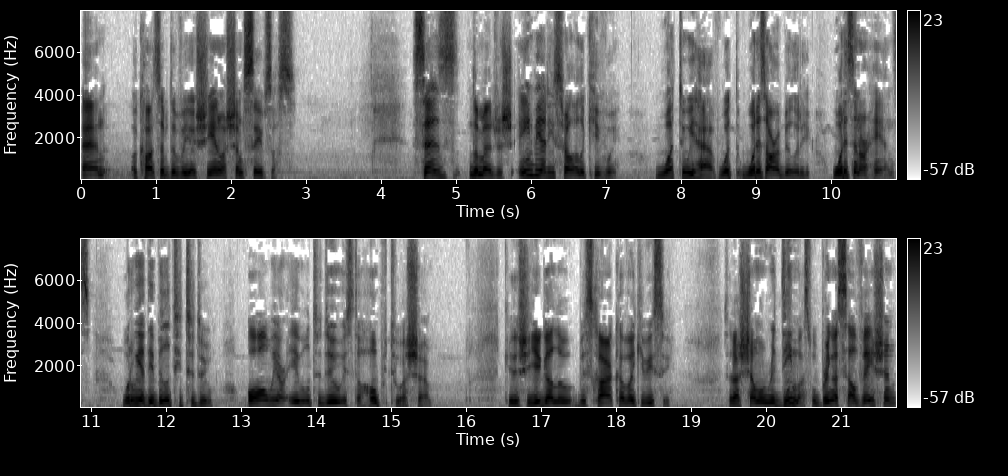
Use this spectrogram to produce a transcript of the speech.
and a concept of Vayashien Hashem saves us. Says the Medrash, Ein biad Yisrael kivui. What do we have? What, what is our ability? What is in our hands? What do we have the ability to do? All we are able to do is to hope to Hashem. So that Hashem will redeem us, will bring us salvation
